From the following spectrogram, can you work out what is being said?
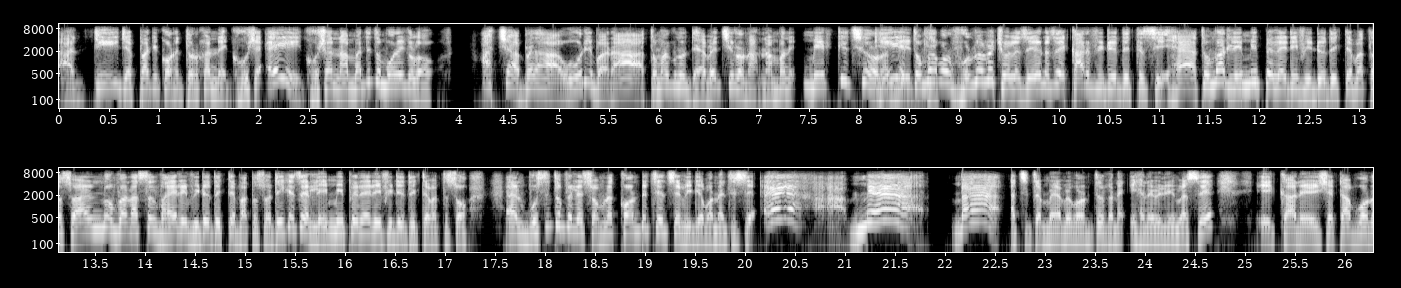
আর ডিজে পার্টি করার দরকার নেই ঘোষা এই ঘোষার নাম্বার দিয়ে তো মরে গেল আচ্ছা বেড়া ওরে বেড়া তোমার কোনো ড্যামেজ ছিল না? না মানে মেটকে ছিল না। তোমরা আবার ভুলভাবে চলে যেও না যে কার ভিডিও দেখতেছি। হ্যাঁ তোমার লিমি পেলারি ভিডিও দেখতে পাচ্ছ আর তোমরা রাসেল ভাইয়ের ভিডিও দেখতে পাচ্ছ ঠিক আছে? লিমি পেলারি ভিডিও দেখতে পাচ্ছ অ্যান্ড বুঝতে তো পেরেছ আমরা কন্টেন্ট চেঞ্জে ভিডিও বানাইতেছি। ম্যা! ম্যা আচ্ছা আচ্ছা ম্যামে বলার দরকার। এখানে এনিমি আছে এখানে সেটা বড়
